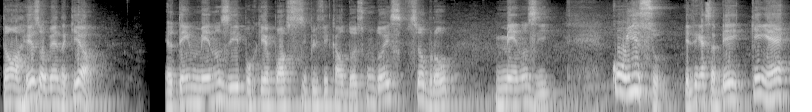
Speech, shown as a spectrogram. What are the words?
Então, ó, resolvendo aqui, ó, eu tenho menos i, porque eu posso simplificar o 2 com 2, sobrou menos i. Com isso, ele quer saber quem é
